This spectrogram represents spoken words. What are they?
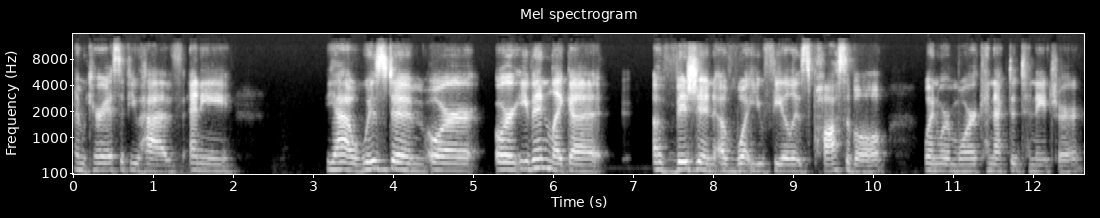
I'm curious if you have any, yeah, wisdom or or even like a a vision of what you feel is possible when we're more connected to nature.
